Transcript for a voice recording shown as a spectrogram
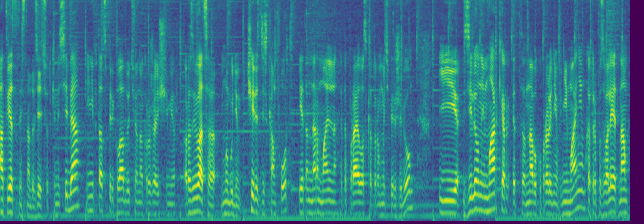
Ответственность надо взять все-таки на себя и не пытаться перекладывать ее на окружающий мир. Развиваться мы будем через дискомфорт, и это нормально, это правило, с которым мы теперь живем. И зеленый маркер — это навык управления вниманием, который позволяет нам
